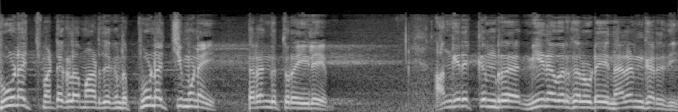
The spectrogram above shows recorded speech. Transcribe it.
பூனச் மட்டக்குளம் மாவட்டத்தில் பூனச்சி முனை இறங்குத்துறையிலே அங்கிருக்கின்ற மீனவர்களுடைய நலன் கருதி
